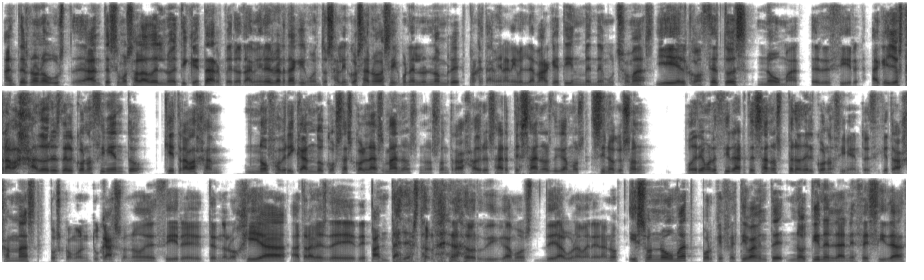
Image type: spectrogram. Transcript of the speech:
Antes no nos gusta, antes hemos hablado del no etiquetar, pero también es verdad que en cuanto salen cosas nuevas hay que ponerle un nombre, porque también a nivel de marketing vende mucho más. Y el concepto es nomad, es decir, aquellos trabajadores del conocimiento que trabajan no fabricando cosas con las manos, no son trabajadores artesanos, digamos, sino que son podríamos decir artesanos, pero del conocimiento, es decir, que trabajan más, pues como en tu caso, ¿no? Es decir, eh, tecnología a través de, de, pantallas de ordenador, digamos, de alguna manera, ¿no? Y son nomad porque efectivamente no tienen la necesidad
